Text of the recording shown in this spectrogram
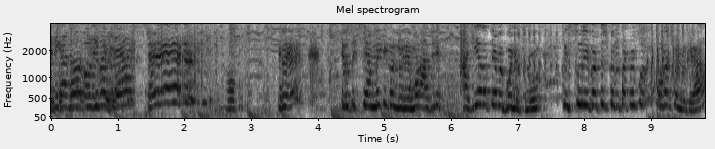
এদিকে আসো কি পাইলি রে রে, এটা তুই কেমনে কি করলি রে? মোর আশি আশি হাজার টাকা আমি গই নাছিল তুই চুরি করছিস করছিস তাকে প্রকাশ করলি কে হ্যাঁ?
